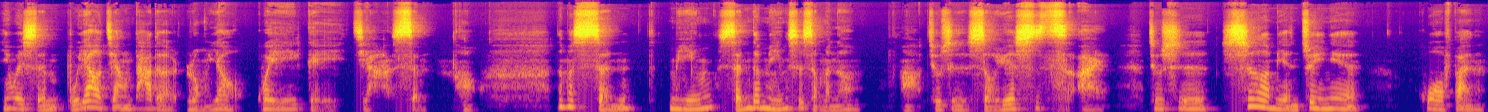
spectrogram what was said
因为神不要将他的荣耀归给假神。好，那么神名，神的名是什么呢？啊，就是守约施慈爱，就是赦免罪孽、过犯、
